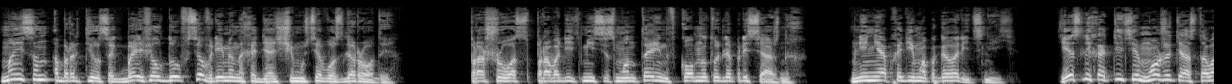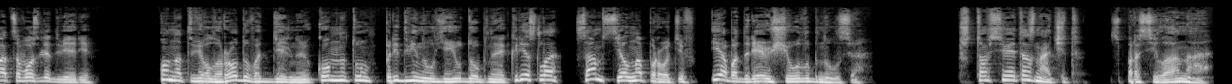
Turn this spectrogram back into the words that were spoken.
Мейсон обратился к Бейфилду, все время находящемуся возле роды. «Прошу вас проводить миссис Монтейн в комнату для присяжных. Мне необходимо поговорить с ней. Если хотите, можете оставаться возле двери. Он отвел Роду в отдельную комнату, придвинул ей удобное кресло, сам сел напротив и ободряюще улыбнулся. «Что все это значит?» – спросила она.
